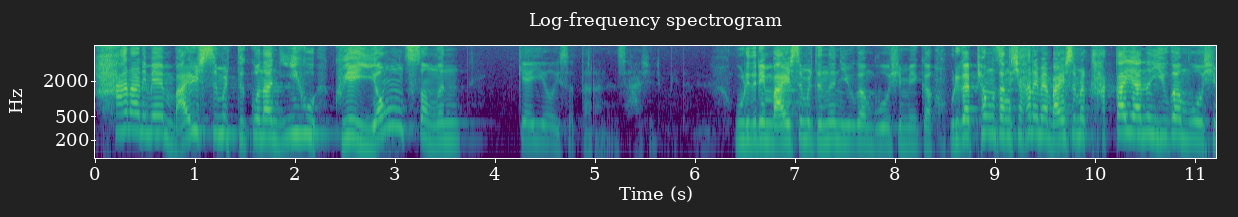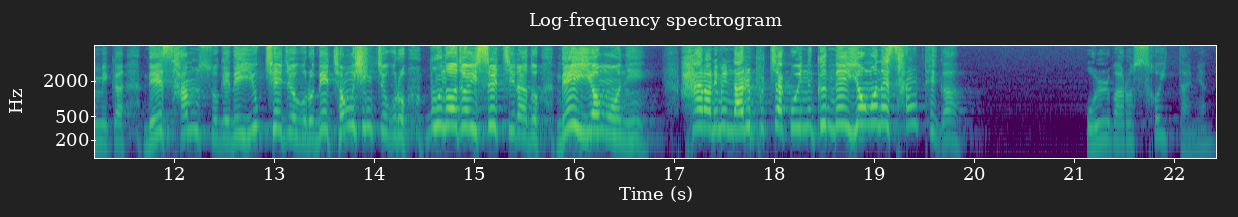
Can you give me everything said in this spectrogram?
하나님의 말씀을 듣고 난 이후 그의 영성은 깨어 있었다라는 사실입니다. 우리들이 말씀을 듣는 이유가 무엇입니까? 우리가 평상시 하나님의 말씀을 가까이 하는 이유가 무엇입니까? 내 삶 속에 내 육체적으로 내 정신적으로 무너져 있을지라도 내 영혼이 하나님이 나를 붙잡고 있는 그 내 영혼의 상태가 올바로 서 있다면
